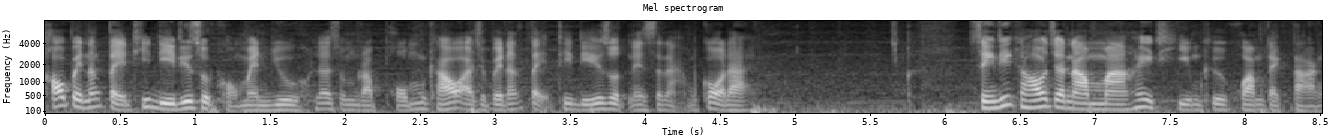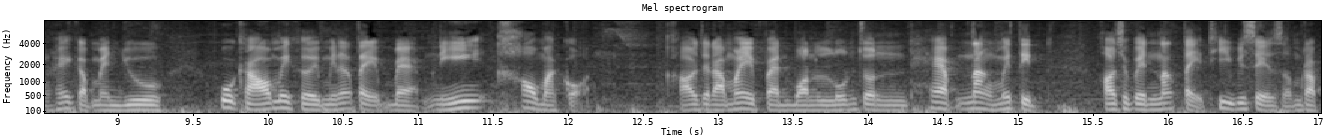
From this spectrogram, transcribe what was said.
เขาเป็นนักเตะที่ดีที่สุดของแมนยูและสำหรับผมเขาอาจจะเป็นนักเตะที่ดีที่สุดในสนามก็ได้ สิ่งที่เขาจะนำมาให้ทีมคือความแตกต่างให้กับแมนยูพวกเขาไม่เคยมีนักเตะแบบนี้เข้ามาก่อน เขาจะทำให้แฟนบอลลุ้นจนแทบนั่งไม่ติด เขาจะเป็นนักเตะที่พิเศษสำหรับ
